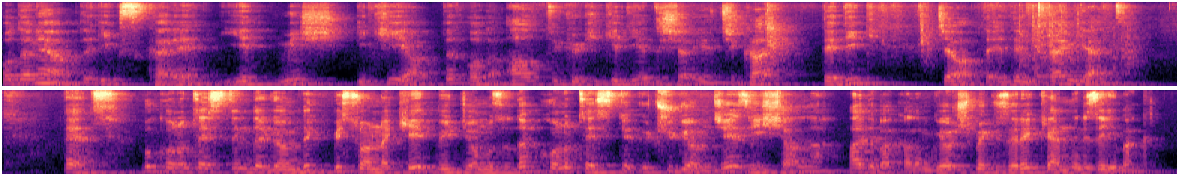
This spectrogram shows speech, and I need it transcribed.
O da ne yaptı? x kare 72 yaptı. O da 6 kök 2 diye dışarıya çıkar dedik. Cevap da Edirne'den geldi. Evet bu konu testini de gömdük. Bir sonraki videomuzda da konu testi 3'ü gömeceğiz inşallah. Hadi bakalım görüşmek üzere kendinize iyi bakın.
